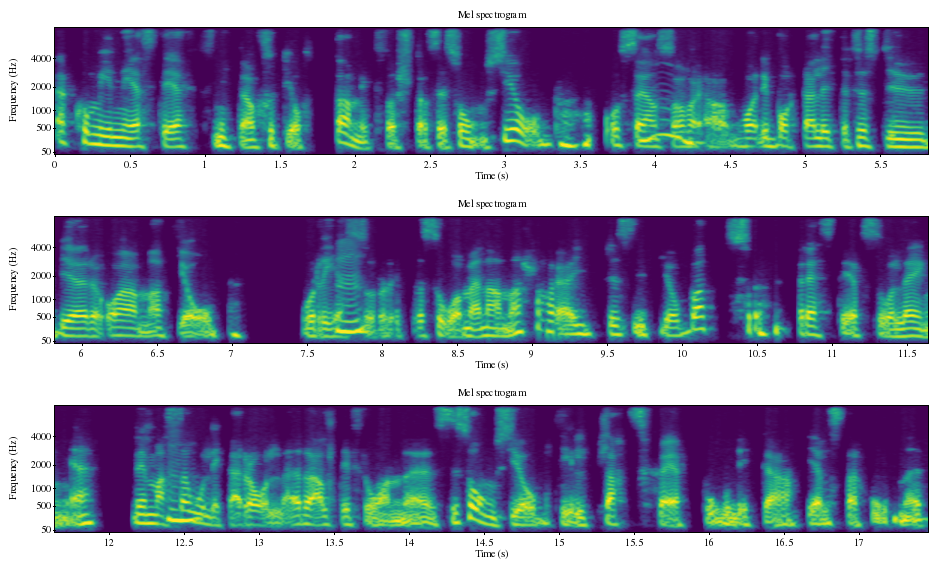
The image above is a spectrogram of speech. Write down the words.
jag kom in i STF 1978, mitt första säsongsjobb. Och sen mm. så har jag varit borta lite för studier och annat jobb och mm. resor mm. och lite så. Men annars har jag i princip jobbat för STF så länge med massa mm. olika roller. Alltifrån eh, säsongsjobb till platschef på olika fjällstationer.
